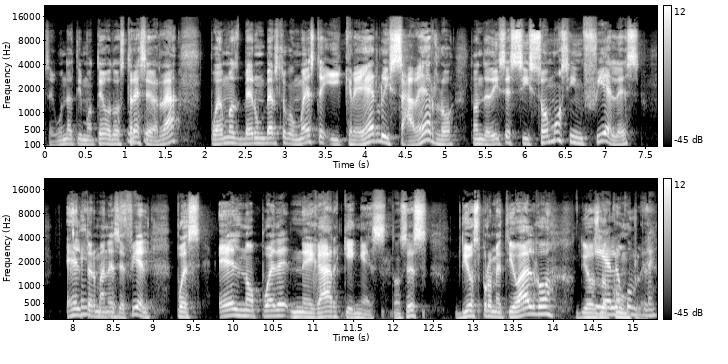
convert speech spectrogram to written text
Segunda Timoteo 2.13, ¿verdad? Podemos ver un verso como este y creerlo y saberlo, donde dice, si somos infieles, Él, permanece fiel, pues Él no puede negar quién es. Entonces, Dios prometió algo, Dios lo, cumple. lo cumple.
